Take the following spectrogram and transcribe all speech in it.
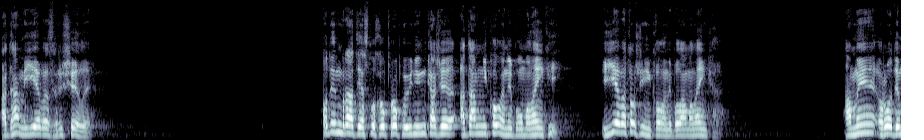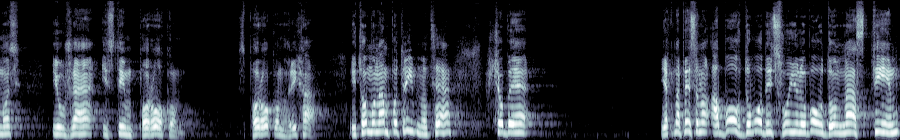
Адам і Єва згрішили. Один брат, я слухав проповідь, він каже, Адам ніколи не був маленький. І Єва теж ніколи не була маленька. А ми родимось і вже із тим пороком, з пороком гріха. І тому нам потрібно це, щоб, як написано, а Бог доводить свою любов до нас тим,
